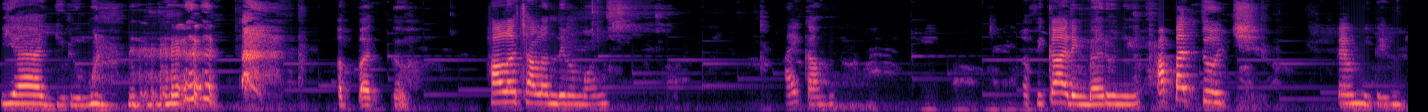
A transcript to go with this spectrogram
ya girumun apa tuh halo calon Dilmons hai kamu Vika ada yang baru nih. Apa tuh? Tell me, tell me.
